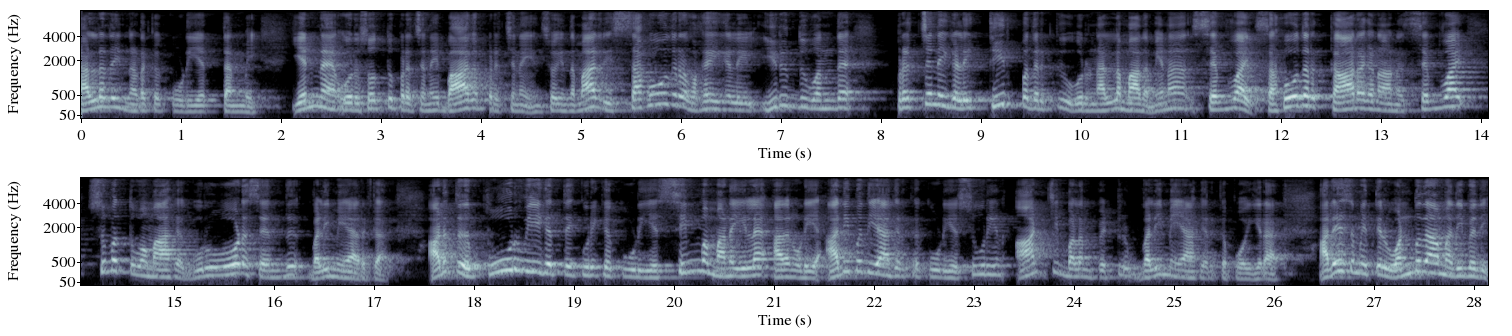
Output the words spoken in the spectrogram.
நல்லதை நடக்கக்கூடிய தன்மை. என்ன ஒரு சொத்து பிரச்சனை பாக பிரச்சனை ஸோ இந்த மாதிரி சகோதர வகைகளில் இருந்து வந்த பிரச்சனைகளை தீர்ப்பதற்கு ஒரு நல்ல மாதம். ஏன்னா செவ்வாய் சகோதர காரகனான செவ்வாய் சுபத்துவமாக குருவோடு சேர்ந்து வலிமையாக இருக்கார். அடுத்து பூர்வீகத்தை குறிக்கக்கூடிய சிம்ம மனையில் அதனுடைய அதிபதியாக இருக்கக்கூடிய சூரியன் ஆட்சி பலம் பெற்று வலிமையாக இருக்க போகிறார். அதே சமயத்தில் ஒன்பதாம் அதிபதி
